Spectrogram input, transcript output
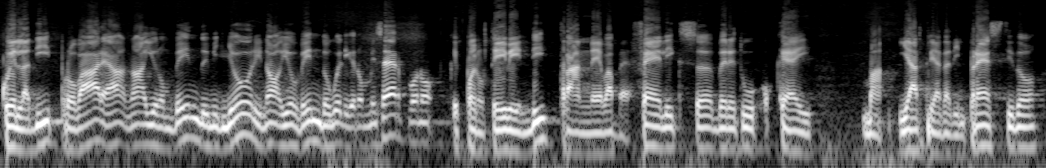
quella di provare a no, io non vendo i migliori, no, io vendo quelli che non mi servono, che poi non te li vendi, tranne vabbè, Felix, Veretù, ok, ma gli altri hai dato in prestito,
